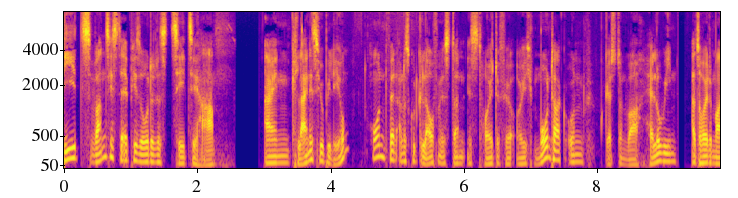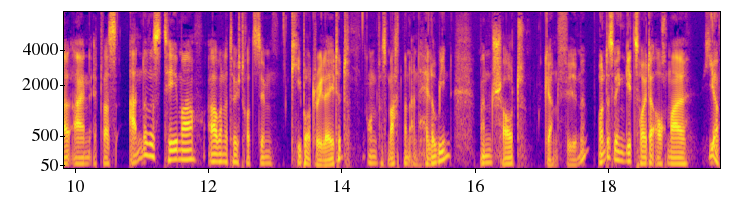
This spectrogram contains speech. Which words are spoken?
Die 20. Episode des CCH. Ein kleines Jubiläum und wenn alles gut gelaufen ist, dann ist heute für euch Montag und gestern war Halloween. Also heute mal ein etwas anderes Thema, aber natürlich trotzdem Keyboard-related. Und was macht man an Halloween? Man schaut gern Filme. Und deswegen geht es heute auch mal hier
